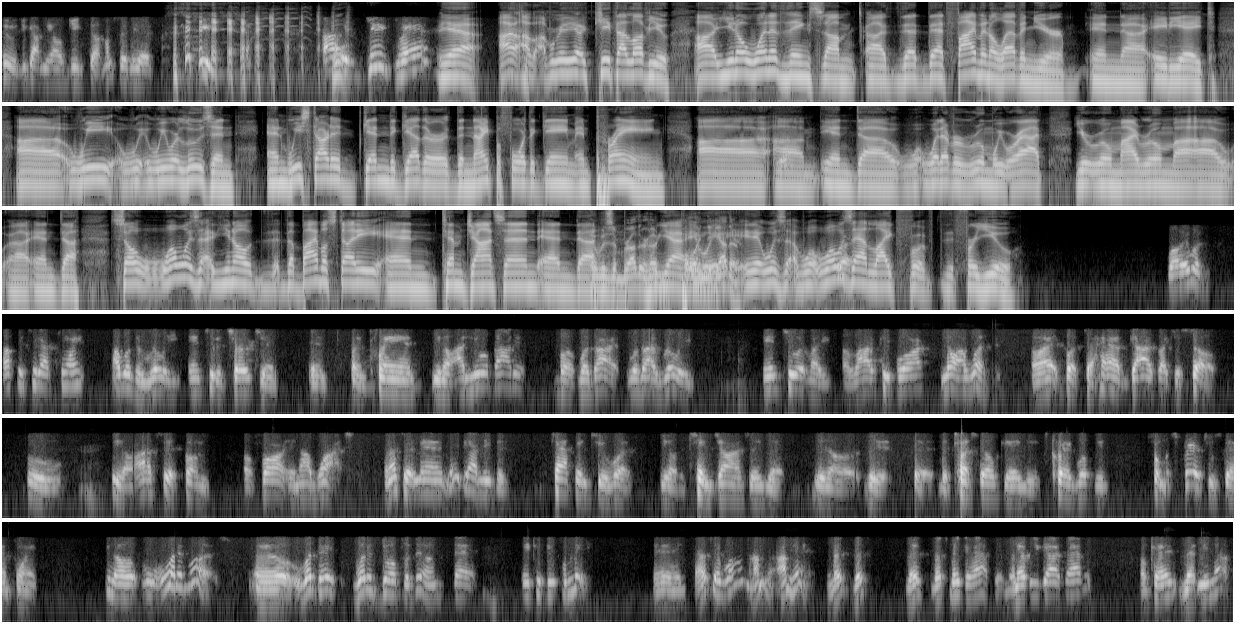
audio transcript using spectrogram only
Dude, you got me all geeked up. I'm sitting here. geeked. I was geeked, man. Yeah. I, I, I really, uh, Keith, I love you. Uh, you know, one of the things um, uh, that that five and eleven year in '88, uh, we, we we were losing, and we started getting together the night before the game and praying uh, um, in uh, w- whatever room we were at, your room, my room, uh, uh, and uh, so what was that? You know, the, the Bible study and Tim Johnson and uh, It was a brotherhood yeah, pulling it, together. It, it was. Uh, what, what was Right. that like for for you? Well, it was up until that point, I wasn't really into the church and, and and praying. You know, I knew about it, but was I was I really into it like a lot of people are? No, I wasn't. All right, but to have guys like yourself, who, you know, I sit from afar and I watch, and I said, man, maybe I need to tap into what you know the Tim Johnsons and you know the the, the Tunch Ilkin, the Craig Wolfley, from a spiritual standpoint, you know what it was, uh, what they what it's doing for them that it could do for me. And I said, well, I'm I'm in. Let's let's let's let's make it happen. Whenever you guys have it, okay, let me know.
